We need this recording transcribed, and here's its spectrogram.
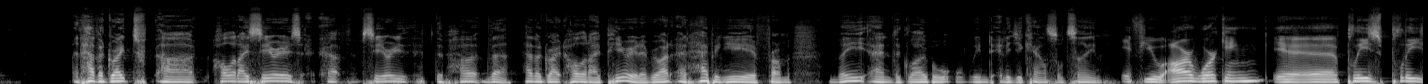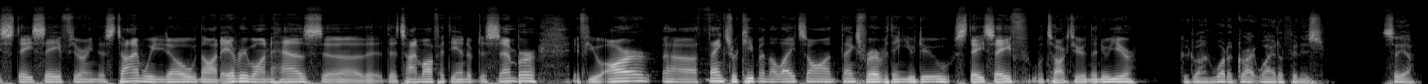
And have a great uh, holiday series. Uh, series. The, the have a great holiday period, everyone, and happy New Year from me and the Global Wind Energy Council team. if you are working, uh, please please stay safe during this time. We know not everyone has uh, the the time off at the end of December. If you are, uh, thanks for keeping the lights on. Thanks for everything you do. Stay safe. We'll talk to you in the new year. Good one. What a great way to finish. See ya.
